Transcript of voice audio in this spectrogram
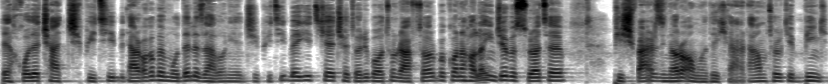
به خود ChatGPT در واقع به مدل زبانی GPT بگید که چطوری باهاتون رفتار بکنه. حالا اینجا به صورت پیش‌فرض اینا رو آماده کرده. همونطور که Bing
